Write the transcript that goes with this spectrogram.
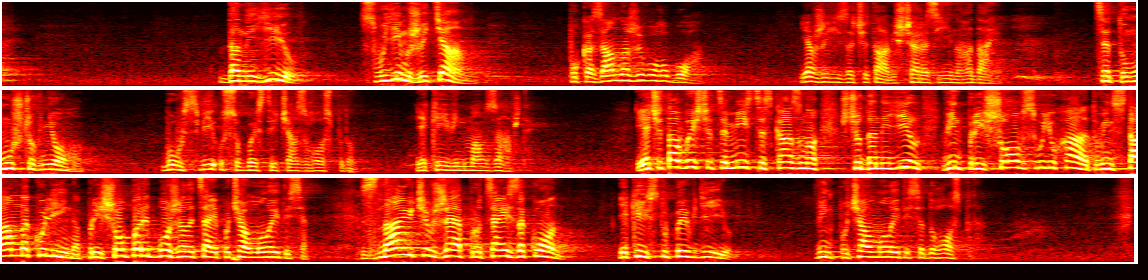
Даниїл своїм життям показав на живого Бога. Я вже її зачитав і ще раз її нагадаю. Це тому, що в нього був свій особистий час з Господом, який він мав завжди. Я читав вище це місце, сказано, що Даниїл він прийшов в свою хату, він став на коліна, прийшов перед Боже лице і почав молитися, знаючи вже про цей закон, який вступив в дію, він почав молитися до Господа.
